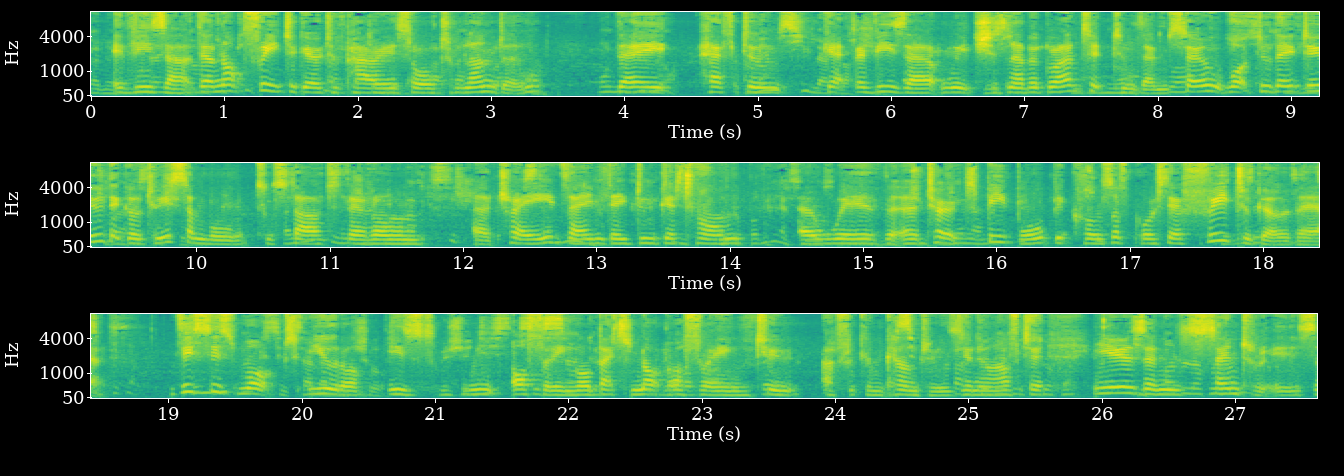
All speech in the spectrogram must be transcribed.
a visa. They're not free to go to Paris or to London. They have to get a visa which is never granted to them. So what do they do? They go to Istanbul to start their own uh, trades and they do get on uh, with uh, Turks people because, of course, they're free to go there. This is what Europe is offering, or better, not offering to African countries. You know, after years and centuries,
